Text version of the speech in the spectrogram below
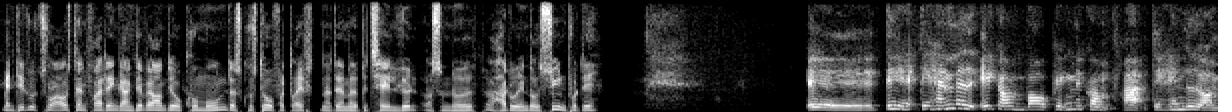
Men det, du tog afstand fra dengang, det var, om det var kommunen, der skulle stå for driften og dermed betale løn og sådan noget. Har du ændret syn på det? Øh, det, det handlede ikke om, hvor pengene kom fra. Det handlede om,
